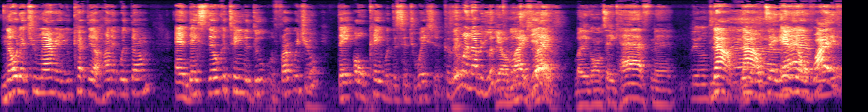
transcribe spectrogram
know that you married and you kept it a hundred with them, and they still continue to do fuck with you. They okay with the situation. Because they might not be looking Yo, for Mike, nothing. Yeah. right. But they're gonna take half, man. They don't take Now, that. now, Don't take if your half, wife, man.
